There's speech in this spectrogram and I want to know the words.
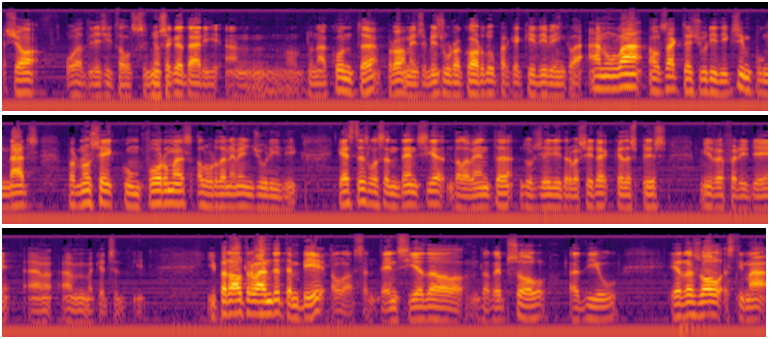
Això ho ha llegit el senyor secretari en donar compte, però a més a més ho recordo perquè quedi ben clar. Anul·lar els actes jurídics impugnats per no ser conformes a l'ordenament jurídic. Aquesta és la sentència de la venda d'Urgell i Travessera que després m'hi referiré en, en aquest sentit. I per altra banda també la sentència de, de Repsol diu he resolt estimar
